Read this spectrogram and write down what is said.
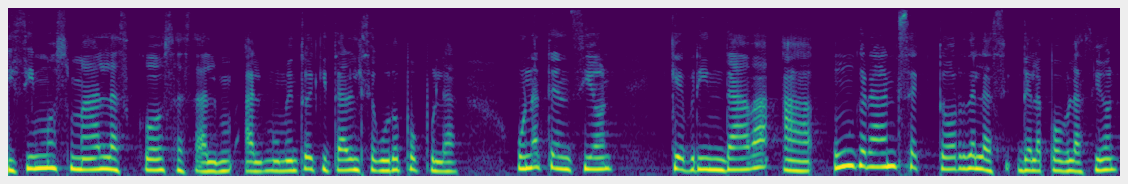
hicimos mal las cosas al, momento de quitar el seguro popular. Una atención que brindaba a un gran sector de la, de la población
